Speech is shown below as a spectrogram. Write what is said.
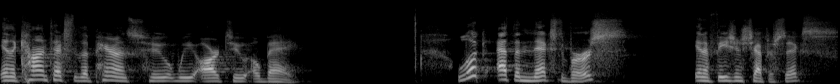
in the context of the parents who we are to obey. Look at the next verse in Ephesians chapter 6.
